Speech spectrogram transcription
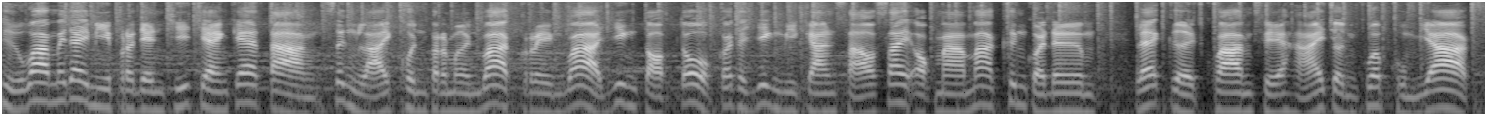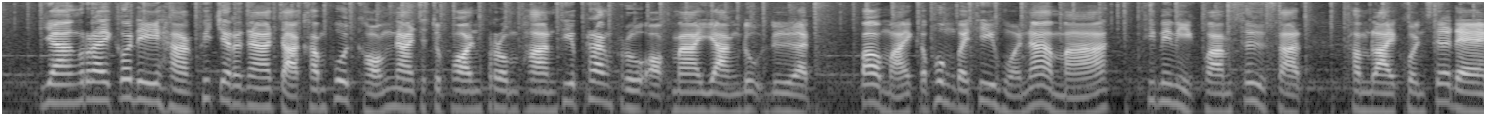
ถือว่าไม่ได้มีประเด็นชี้แจงแก้ต่าง ซึ่งหลายคนประเมินว่าเกรงว่ายิ่งตอบโต้ก็จะยิ่งมีการสาวไส้ออกมามากขึ้นกว่าเดิม และเกิดความเสียหายจนควบคุมยากอย่างไรก็ดีหากพิจารณาจากคำพูดของนายจตุพรพรมพันธ์ที่พรั่งพรูออกมาอย่างดุเดือด เป้าหมายกระพุ่งไปที่หัวหน้าหมาที่ไม่มีความซื่อสัตย์ ทำลายคนเสื้อแดง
